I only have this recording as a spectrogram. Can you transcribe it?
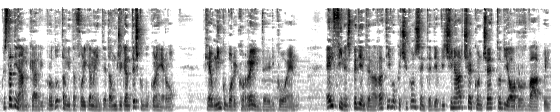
Questa dinamica, riprodotta metaforicamente da un gigantesco buco nero, che è un incubo ricorrente di Cohen, è il fine espediente narrativo che ci consente di avvicinarci al concetto di horror vacui,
